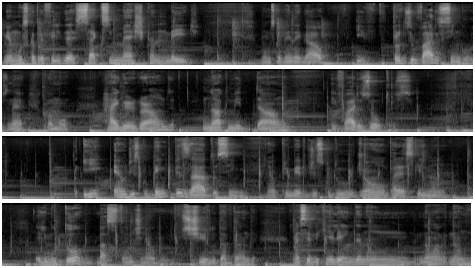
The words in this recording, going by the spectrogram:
Minha música preferida é Sexy Mexican Maid, uma música bem legal e produziu vários singles, né? Como Higher Ground, Knock Me Down e vários outros. E é um disco bem pesado, assim. É o primeiro disco do John, parece que ele não. Ele mudou bastante, né? O estilo da banda. Mas você vê que ele ainda não. Não. Não,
